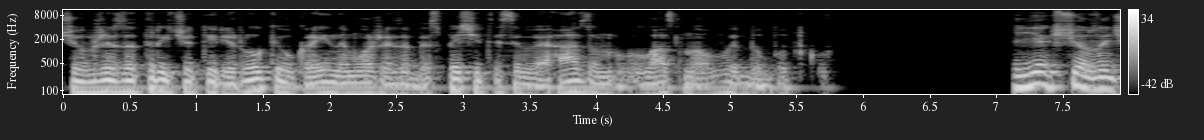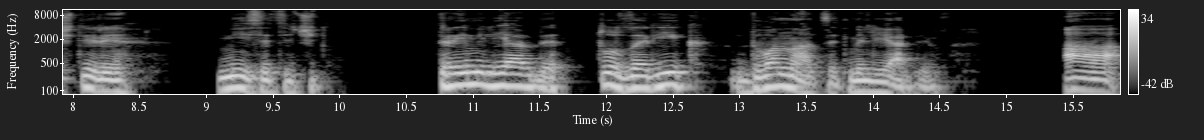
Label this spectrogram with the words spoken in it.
що вже за 3-4 роки Україна може забезпечити себе газом власного видобутку. Якщо за 4 місяці чи 3 мільярди, то за рік 12 мільярдів. А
